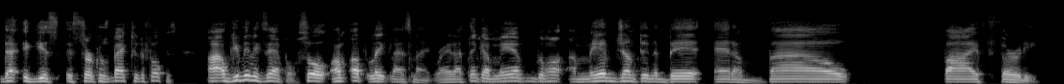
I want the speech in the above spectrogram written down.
That it gets it circles back to the focus. I'll give you an example. So I'm up late last night, right? I think I may have gone, I may have jumped into bed at about 5:30.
